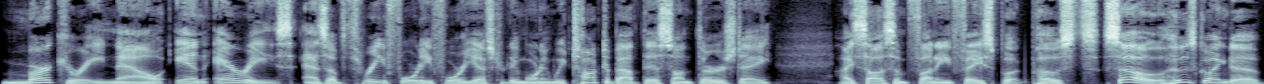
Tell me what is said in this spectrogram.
Mercury now in Aries as of 3:44 yesterday morning. We talked about this on Thursday. I saw some funny Facebook posts. So, who's going to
